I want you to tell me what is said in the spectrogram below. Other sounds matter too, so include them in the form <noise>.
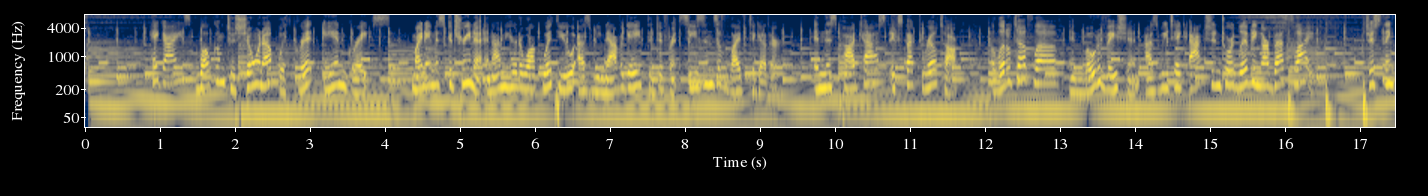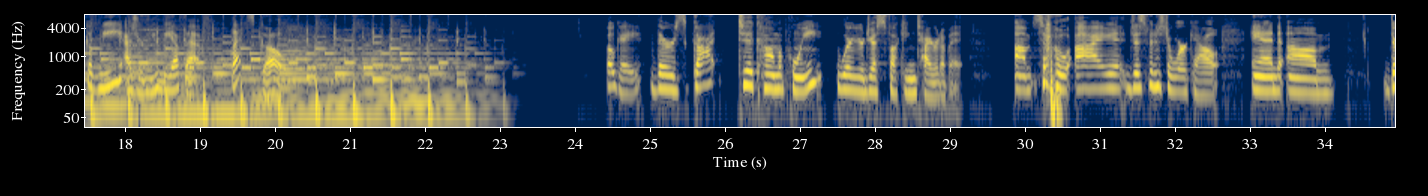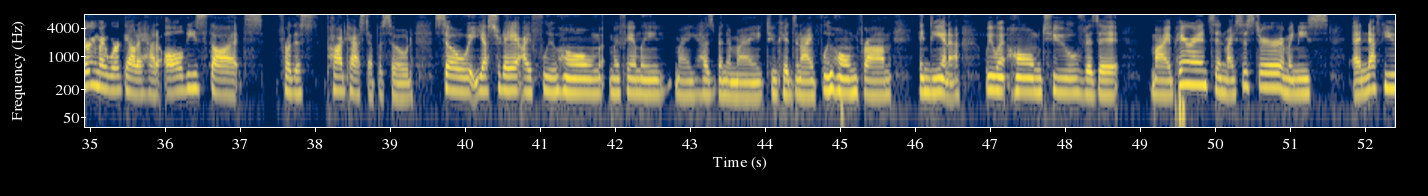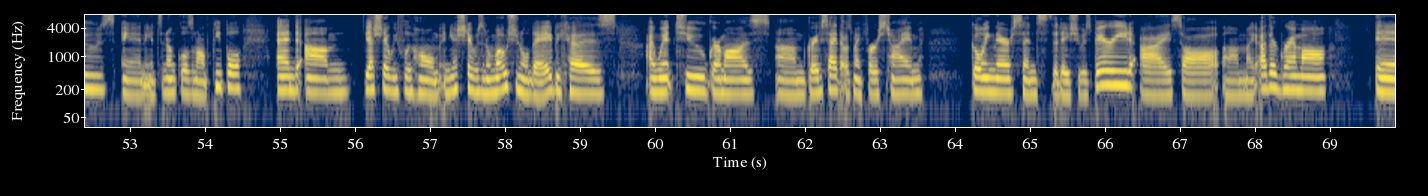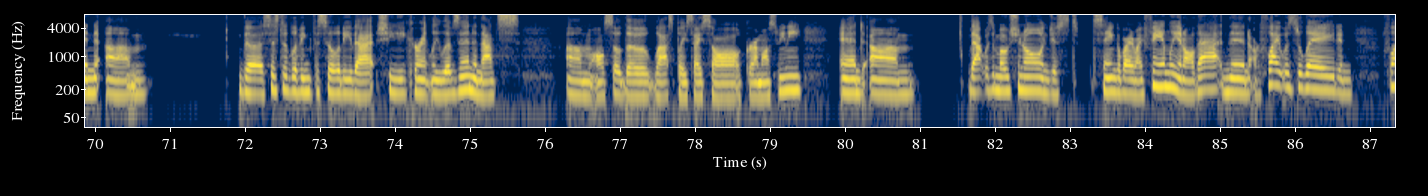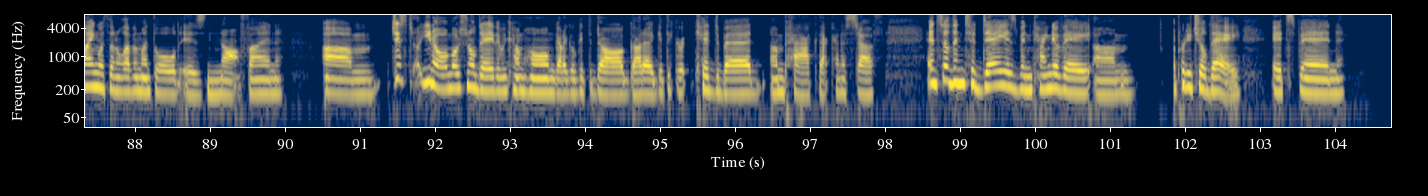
Hey guys, welcome to Showing Up with Grit and Grace. My name is Katrina, and I'm here to walk with you as we navigate the different seasons of life together. In this podcast, expect real talk, a little tough love, and motivation as we take action toward living our best life. Just think of me as your new BFF. Let's go. Okay, there's got to come a point where you're just fucking tired of it. Um, <laughs> so I just finished a workout and, um, during my workout, I had all these thoughts for this podcast episode. So yesterday I flew home, my family, my husband and my two kids and I flew home from Indiana. We went home to visit my parents and my sister and my niece and nephews and aunts and uncles and all the people. And um, yesterday we flew home, and yesterday was an emotional day because I went to grandma's um, gravesite. That was my first time going there since the day she was buried. I saw um, my other grandma in um, the assisted living facility that she currently lives in, and that's um, also the last place I saw Grandma Sweeney. And um, that was emotional and just saying goodbye to my family and all that. And then our flight was delayed and flying with an 11 month old is not fun. Um, just, you know, emotional day. Then we come home, gotta go get the dog, gotta get the kid to bed, unpack, that kind of stuff. And so then today has been kind of a, um, a pretty chill day. It's been,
